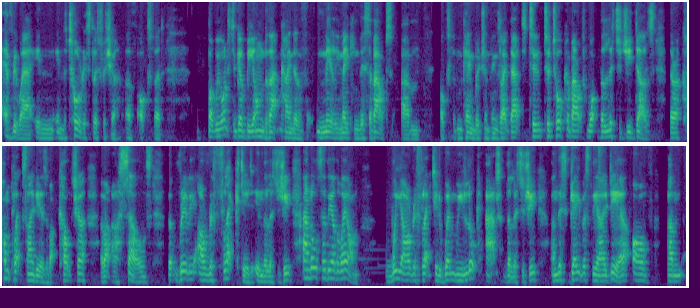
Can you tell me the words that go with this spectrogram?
everywhere in in the tourist literature of Oxford. But we wanted to go beyond that kind of merely making this about um, Oxford and Cambridge and things like that to, to talk about what the liturgy does. There are complex ideas about culture, about ourselves that really are reflected in the liturgy, and also the other way on. We are reflected when we look at the liturgy, and this gave us the idea of um,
